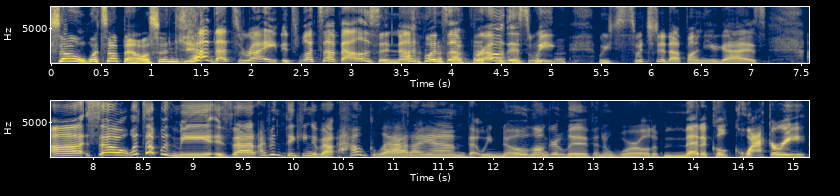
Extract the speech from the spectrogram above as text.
So, what's up, Allison? Yeah, that's right. It's What's Up, Allison, not What's Up, Bro, this week. We switched it up on you guys. Uh, so, what's up with me is that I've been thinking about how glad I am that we no longer live in a world of medical quackery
